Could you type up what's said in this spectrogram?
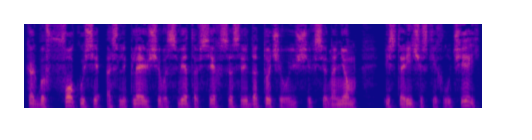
как бы в фокусе ослепляющего света всех сосредоточивающихся на нем исторических лучей,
